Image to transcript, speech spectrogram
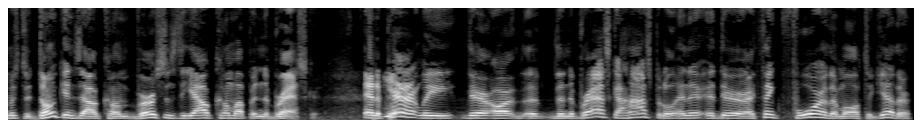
Mr. Duncan's outcome versus the outcome up in Nebraska. And apparently, yeah. there are the, the, Nebraska hospital, and there, there, are, I think, four of them altogether,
